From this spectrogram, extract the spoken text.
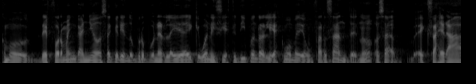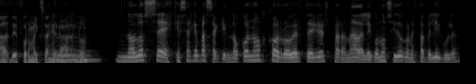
como de forma engañosa queriendo proponer la idea de que, bueno, y si este tipo en realidad es como medio un farsante, ¿no? O sea, exagerada, de forma exagerada, ¿no? No lo sé, es que ¿sabes qué pasa? Que no conozco a Robert Eggers para nada, le he conocido con esta película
